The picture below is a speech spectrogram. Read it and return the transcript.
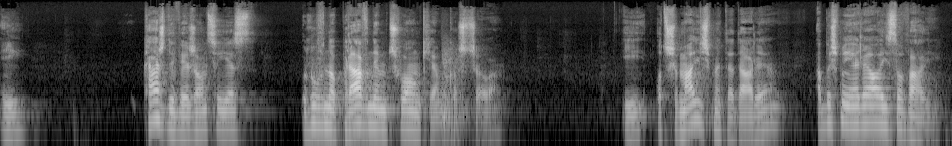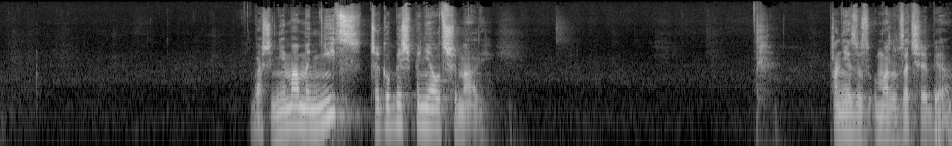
I każdy wierzący jest równoprawnym członkiem Kościoła. I otrzymaliśmy te dary, abyśmy je realizowali. Właśnie, nie mamy nic, czego byśmy nie otrzymali. Pan Jezus umarł za ciebie,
